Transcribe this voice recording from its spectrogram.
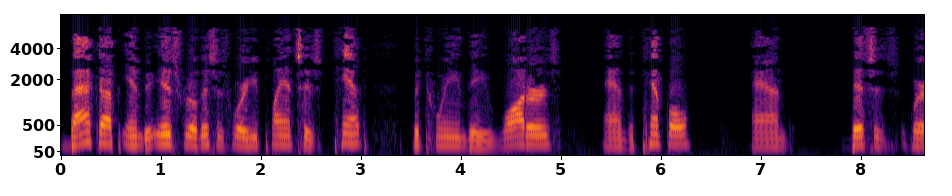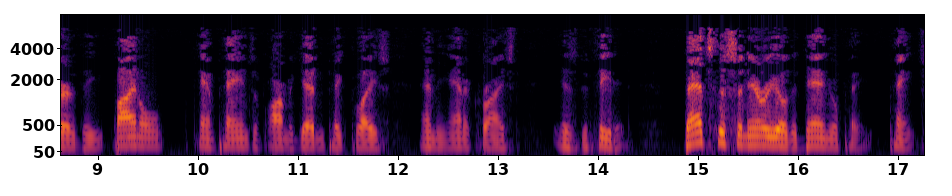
back up into Israel. This is where he plants his tent between the waters and the temple. And this is where the final campaigns of Armageddon take place and the Antichrist is defeated. That's the scenario that Daniel paints.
